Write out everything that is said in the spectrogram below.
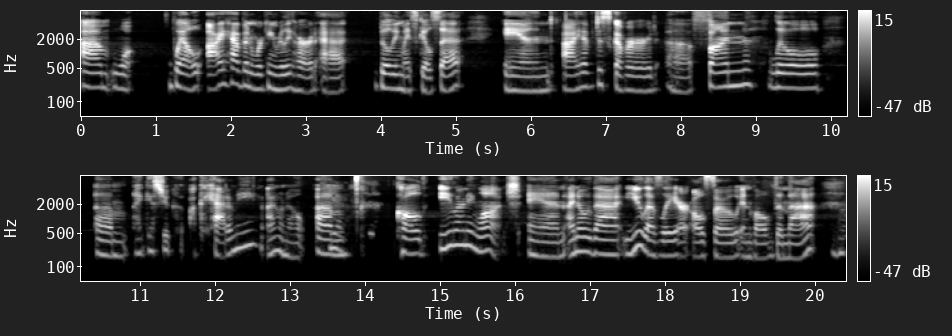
um, well, well, I have been working really hard at building my skill set, and I have discovered a fun little, um, I guess you academy. I don't know. Um, called e-learning launch and i know that you leslie are also involved in that Mhm.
